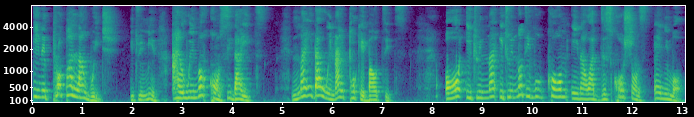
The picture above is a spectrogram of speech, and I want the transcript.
in a proper language, it will mean I will not consider it, neither will I talk about it, or it will not, it will not even come in our discussions anymore.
